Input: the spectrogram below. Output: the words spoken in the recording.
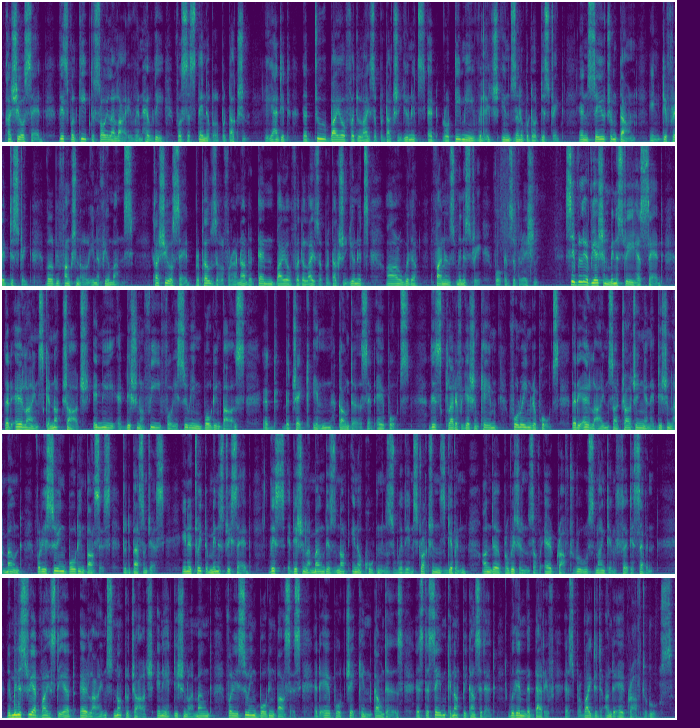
Kashiho said this will keep the soil alive and healthy for sustainable production. He added that two biofertilizer production units at Rotimi village in Zunheboto district and Seyuchung town in Kiphire district will be functional in a few months. Kashiho said proposal for another 10 biofertilizer production units are with the Finance Ministry for consideration. Civil Aviation Ministry has said that airlines cannot charge any additional fee for issuing boarding pass at the check-in counters at airports. This clarification came following reports that the airlines are charging an additional amount for issuing boarding passes to the passengers. In a tweet, the ministry said this additional amount is not in accordance with the instructions given under provisions of Aircraft Rules 1937. The ministry advised the airlines not to charge any additional amount for issuing boarding passes at airport check-in counters as the same cannot be considered within the tariff as provided under aircraft rules.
